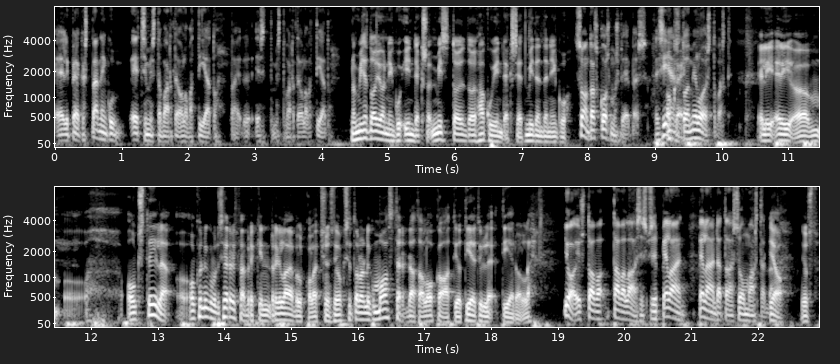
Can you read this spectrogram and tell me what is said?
Eli pelkästään niin kuin etsimistä varten oleva tieto tai esittämistä varten oleva tieto. No missä toi on niin kuin indeksoi, missä toi on toi hakuindeksi, että miten te niin kuin... Se on taas Cosmos DBssä. Ja siihen okay. se toimii loistavasti. Eli, eli um, onko teillä, onko niin Service Fabricin Reliable Collections, niin onko se tuolla niin master data lokaatio tietylle tiedolle? Joo, just tava, tavallaan. Siis se pelaajan, pelaajan data, se on master data. Joo, just.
